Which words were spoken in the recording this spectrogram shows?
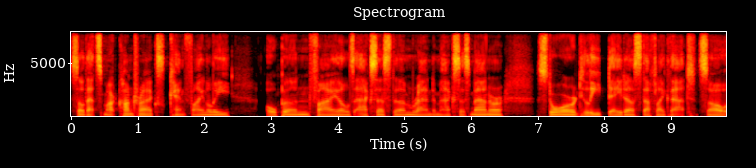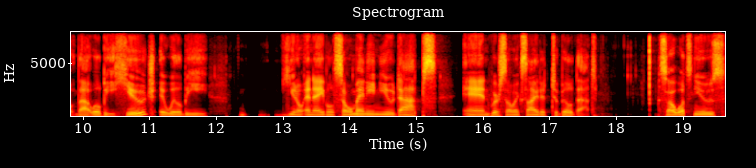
so that smart contracts can finally open files, access them, random access manner, store, delete data, stuff like that. So that will be huge. It will be, you know, enable so many new dApps and we're so excited to build that. So what's news?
